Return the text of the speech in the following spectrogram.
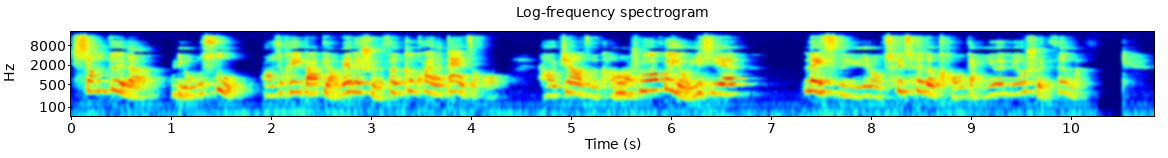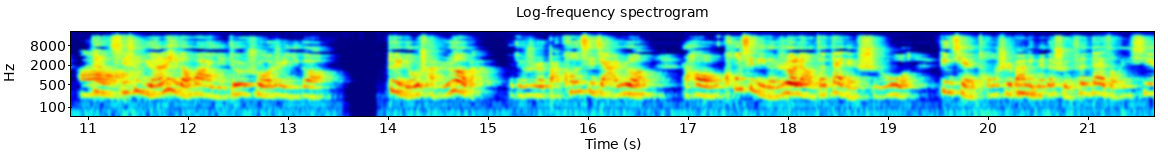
相对的流速，然后就可以把表面的水分更快的带走。然后这样子可能说会有一些。类似于那种脆脆的口感，因为没有水分嘛。但其实原理的话，也就是说是一个对流传热吧，也就是把空气加热，然后空气里的热量再带给食物，并且同时把里面的水分带走一些。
